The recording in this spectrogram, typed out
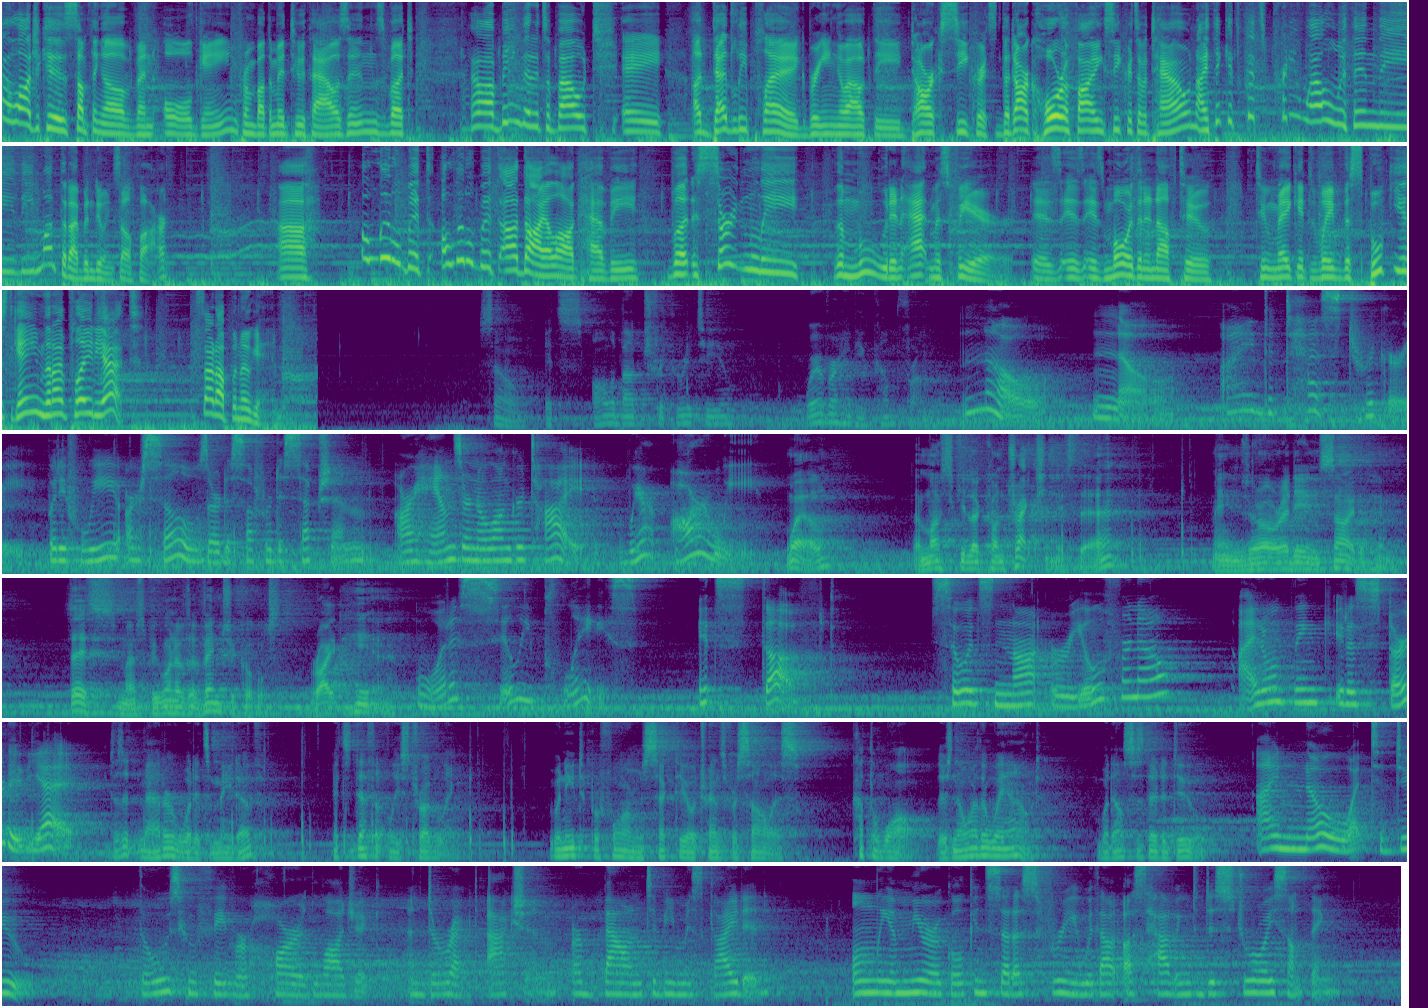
Uh, Logic is something of an old game from about the mid 2000s, but uh, being that it's about a a deadly plague bringing about the dark secrets, the dark, horrifying secrets of a town, I think it fits pretty well within the the month that I've been doing so far. Uh, a little bit, a little bit uh, dialogue heavy, but certainly the mood and atmosphere is is is more than enough to to make it the spookiest game that I've played yet. Start up a new game. So, it's all about trickery to you? Wherever have you come from? No, no. I detest trickery. But if we ourselves are to suffer deception, our hands are no longer tied. Where are we? Well, the muscular contraction is there. Means you're already inside of him. This must be one of the ventricles, right here. What a silly place. It's stuffed. So it's not real for now? I don't think it has started yet. Does it matter what it's made of? It's definitely struggling. We need to perform Sectio Transversalis. Cut the wall. There's no other way out. What else is there to do? I know what to do. Those who favor hard logic and direct action are bound to be misguided. Only a miracle can set us free without us having to destroy something.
